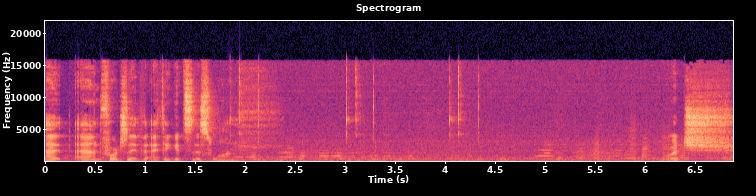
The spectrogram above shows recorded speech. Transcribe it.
I, unfortunately, I think it's this one. Which.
